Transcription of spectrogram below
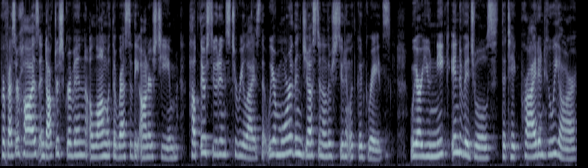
Professor Hawes and Dr. Scriven, along with the rest of the honors team, help their students to realize that we are more than just another student with good grades. We are unique individuals that take pride in who we are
